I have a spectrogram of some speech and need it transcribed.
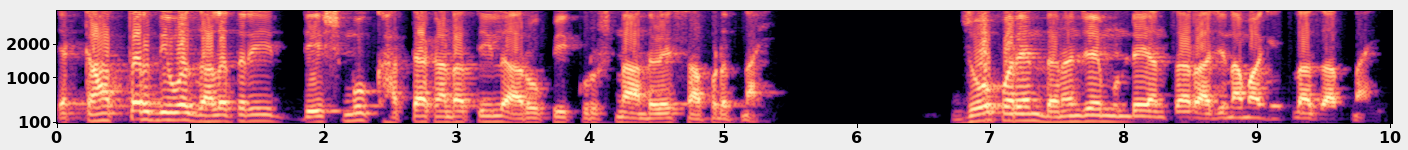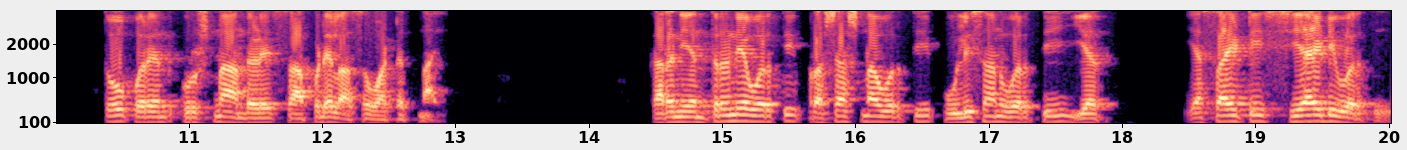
एकाहत्तर दिवस झालं तरी देशमुख हत्याकांडातील आरोपी कृष्ण आंधळे सापडत नाही. जोपर्यंत धनंजय मुंडे यांचा राजीनामा घेतला जात नाही तोपर्यंत कृष्ण आंधळे सापडेल असं वाटत नाही. कारण यंत्रणेवरती प्रशासनावरती पोलिसांवरती एस आय टी सीआयडी वरती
